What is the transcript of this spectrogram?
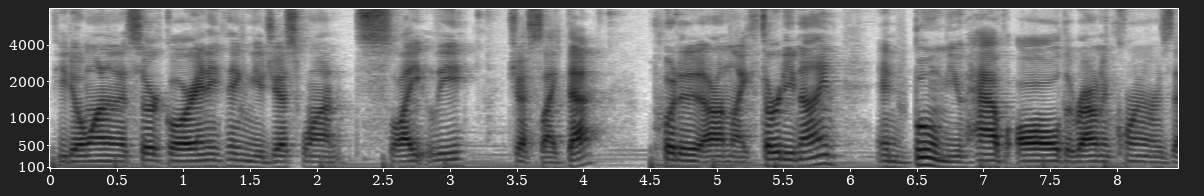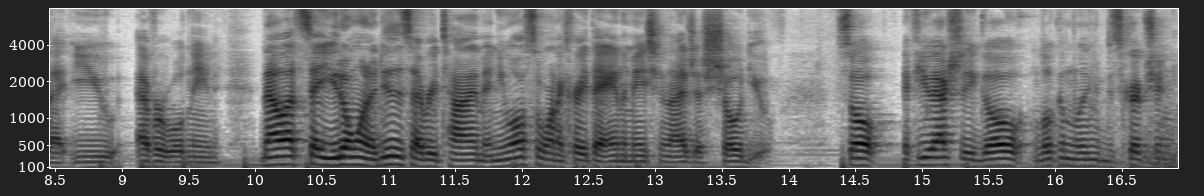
If you don't want it a circle or anything, you just want slightly, just like that. Put it on like 39 and boom, you have all the rounded corners that you ever will need. Now let's say you don't wanna do this every time and you also wanna create that animation I just showed you. So if you actually go look in the link description,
